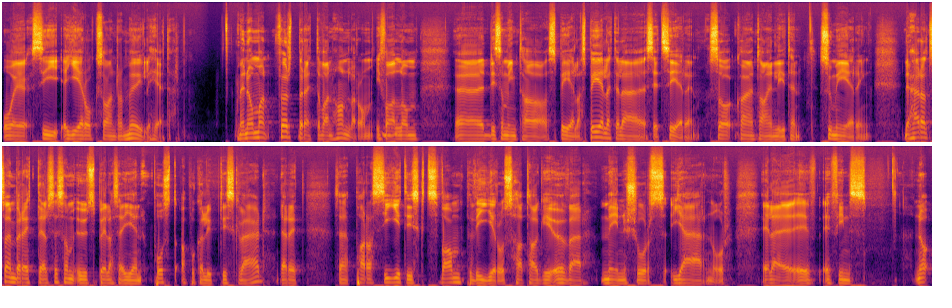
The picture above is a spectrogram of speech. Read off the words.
och är, ger också andra möjligheter. Men om man först berättar vad den handlar om, ifall mm. om eh, de som inte har spelat spelet eller sett serien, så kan jag ta en liten summering. Det här är alltså en berättelse som utspelar sig i en postapokalyptisk värld, där ett så här, parasitiskt svampvirus har tagit över människors hjärnor. Eller eh, det finns... No,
